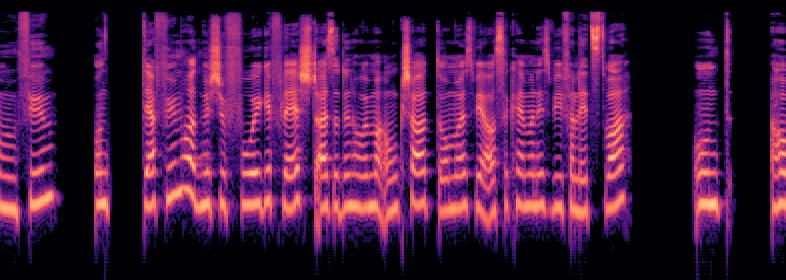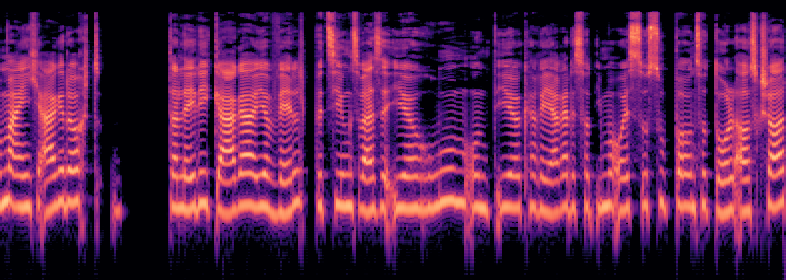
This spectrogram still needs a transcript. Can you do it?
vom Film und der Film hat mich schon voll geflasht, also den habe ich mir angeschaut damals, wie er rausgekommen ist, wie ich verletzt war und habe mir eigentlich auch gedacht, der Lady Gaga ihr Welt bzw. ihr Ruhm und ihre Karriere, das hat immer alles so super und so toll ausgeschaut.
